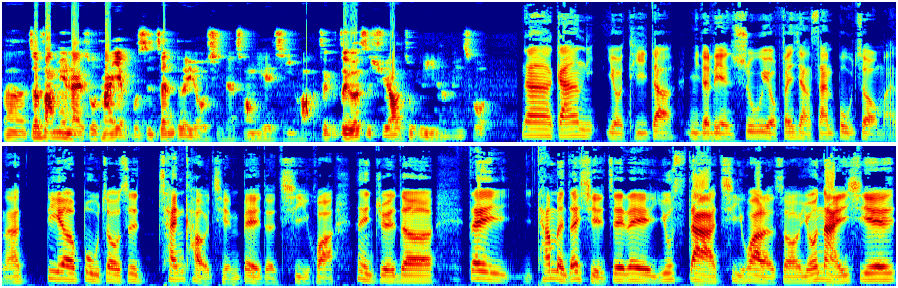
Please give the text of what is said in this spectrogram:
呃，这方面来说，它也不是针对游戏的创业计划，这个这个是需要注意的，没错。那刚刚你有提到你的脸书有分享三步骤嘛？那第二步骤是参考前辈的企划。那你觉得在他们在写这类 U Star 企划的时候，有哪一些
